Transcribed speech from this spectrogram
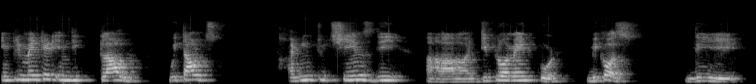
implemented in the cloud without having to change the uh, deployment code because the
